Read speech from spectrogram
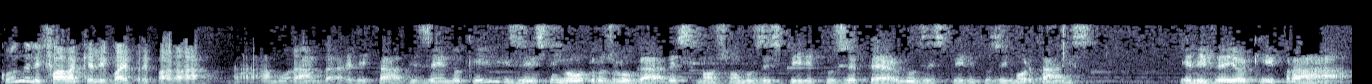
quando ele fala que ele vai preparar a, morada, ele está dizendo que existem outros lugares, nós somos espíritos eternos, espíritos imortais. Ele veio aqui para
